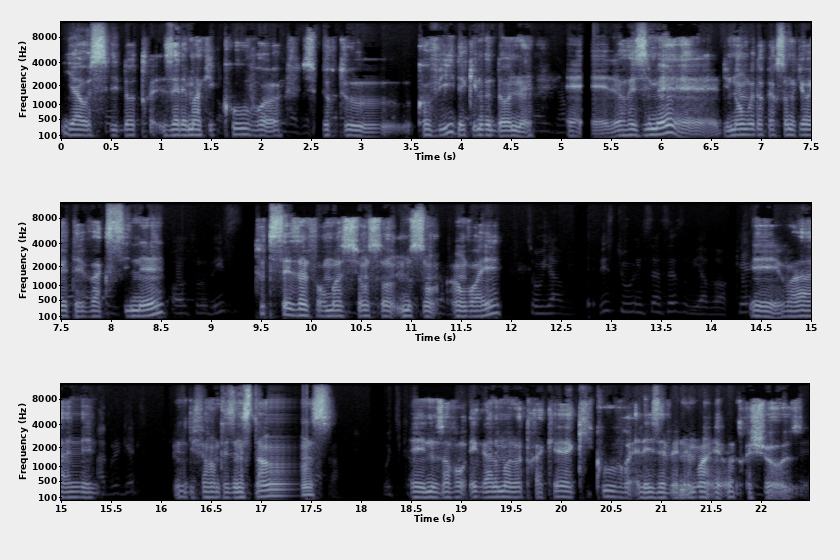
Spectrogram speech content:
Il y a aussi d'autres éléments qui couvrent surtout COVID et qui nous donnent le résumé du nombre de personnes qui ont été vaccinées toutes ces informations nous sont envoyées. Et voilà les, différentes instances. Et nous avons également le tracker qui couvre les événements et autres choses.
